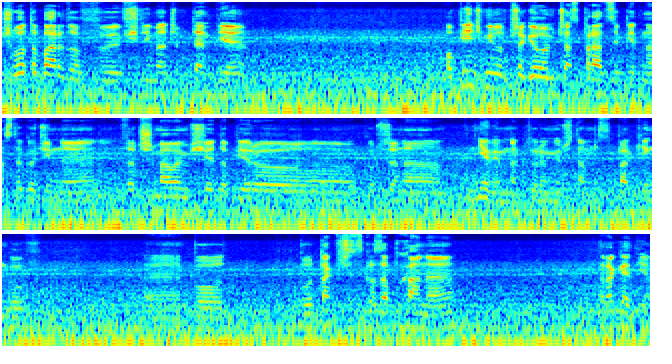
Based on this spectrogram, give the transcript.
Szło to bardzo w, w ślimaczym tempie. O 5 minut przegiąłem czas pracy 15-godzinny. Zatrzymałem się dopiero kurczę na nie wiem na którym już tam z parkingów, e, bo było tak wszystko zapchane. Tragedia.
